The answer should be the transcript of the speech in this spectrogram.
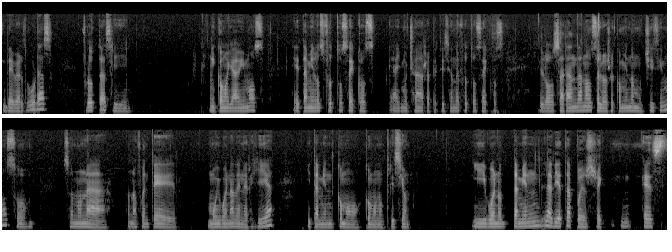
de verduras, frutas y, y como ya vimos eh, también los frutos secos. Hay mucha repetición de frutos secos. Los arándanos se los recomiendo muchísimo. Son, son una, una fuente muy buena de energía y también como, como nutrición. Y bueno, también la dieta pues es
